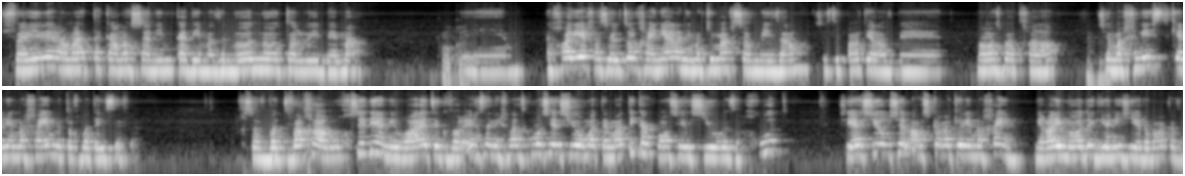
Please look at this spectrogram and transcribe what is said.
לפעמים ברמת הכמה שנים קדימה, זה מאוד מאוד תלוי במה. אוקיי. Okay. אני יכולה להגיד לך שלצורך העניין אני מקימה עכשיו מיזם, שסיפרתי עליו ממש בהתחלה, שמכניס כלים לחיים לתוך בתי ספר. עכשיו בטווח הארוך שלי אני רואה את זה כבר איך זה נכנס, כמו שיש שיעור מתמטיקה, כמו שיש שיעור אזרחות, שיש שיעור של אשכרה כלים לחיים. נראה לי מאוד הגיוני שיהיה דבר כזה.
